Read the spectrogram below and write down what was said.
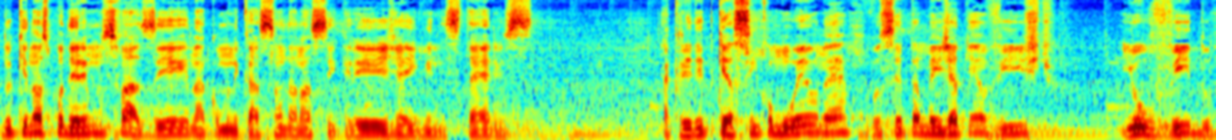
do que nós poderemos fazer na comunicação da nossa igreja e ministérios. Acredito que assim como eu, né, você também já tenha visto e ouvido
